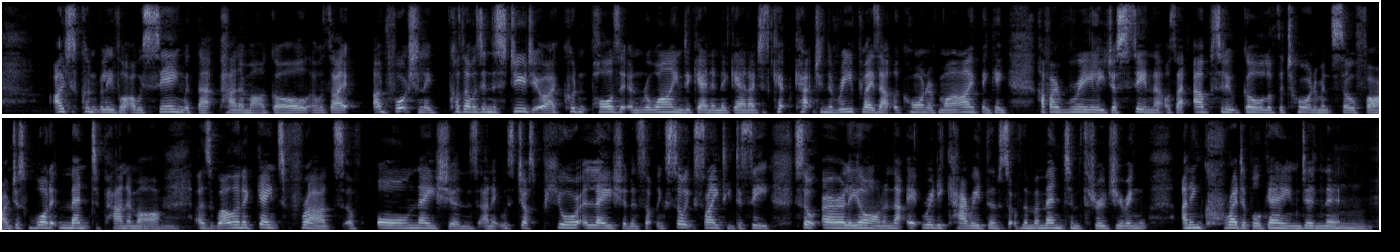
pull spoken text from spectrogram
I just couldn't believe what I was seeing with that Panama goal. I was like, unfortunately, because I was in the studio, I couldn't pause it and rewind again and again. I just kept catching the replays out the corner of my eye, thinking, have I really just seen that? Was that absolute goal of the tournament so far? And just what it meant to Panama mm-hmm. as well, and against France of all nations. And it was just pure elation and something so exciting to see so early on, and that it really carried the sort of the momentum through during an incredible game, didn't it? Mm.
